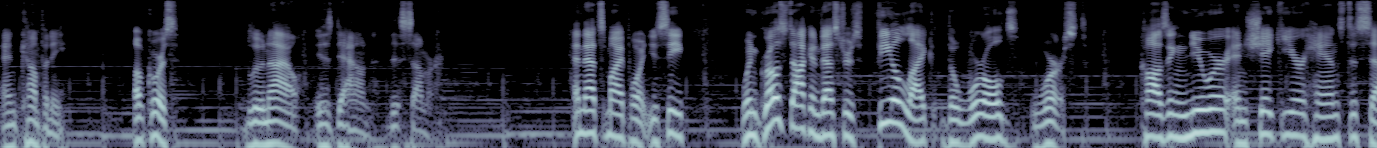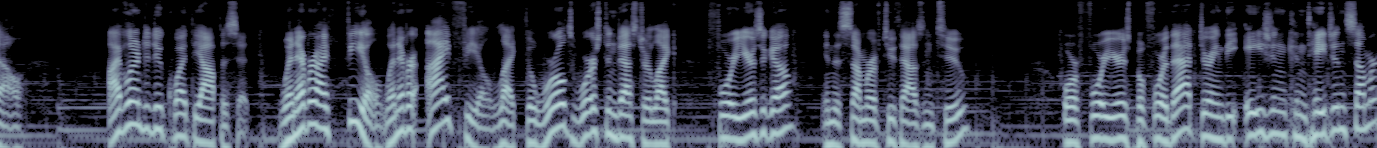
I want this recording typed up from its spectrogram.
and Company. Of course, Blue Nile is down this summer. And that's my point. You see, when growth stock investors feel like the world's worst, causing newer and shakier hands to sell, I've learned to do quite the opposite. Whenever I feel, whenever I feel like the world's worst investor, like four years ago in the summer of 2002, or four years before that during the Asian contagion summer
